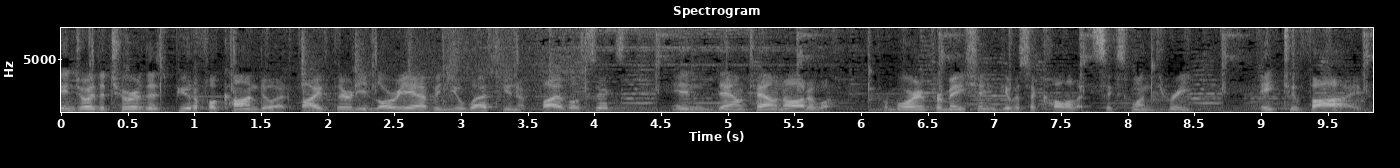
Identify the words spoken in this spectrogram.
You the tour of this beautiful condo at 530 Laurier Avenue West, Unit 506 in downtown Ottawa. For more information, give us a call at 613 825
